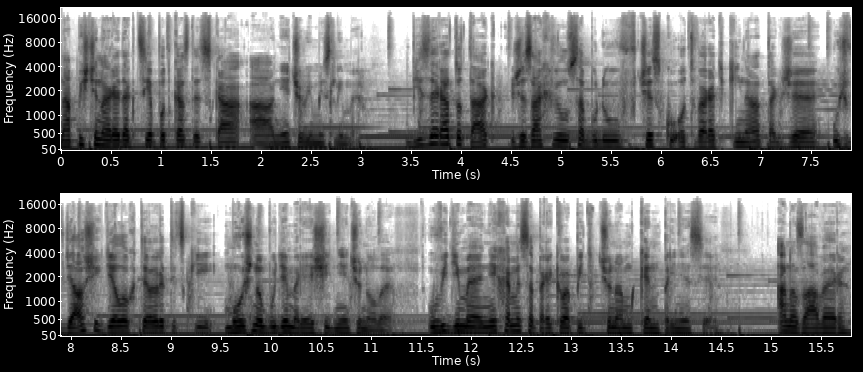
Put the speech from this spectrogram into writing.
napíšte na redakcia podcast.sk a niečo vymyslíme. Vyzerá to tak, že za chvíľu sa budú v Česku otvárať kina, takže už v ďalších dieloch teoreticky možno budem riešiť niečo nové. Uvidíme, necháme sa prekvapiť, čo nám Ken prinesie. A na záver,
